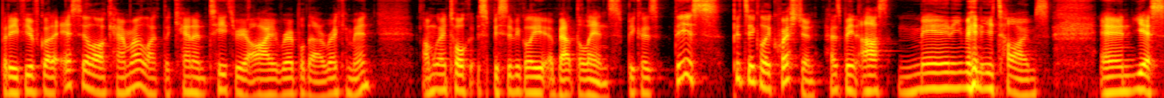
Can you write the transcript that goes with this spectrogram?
But if you've got an SLR camera like the Canon T3i Rebel that I recommend, I'm going to talk specifically about the lens because this particular question has been asked many, many times. And yes,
